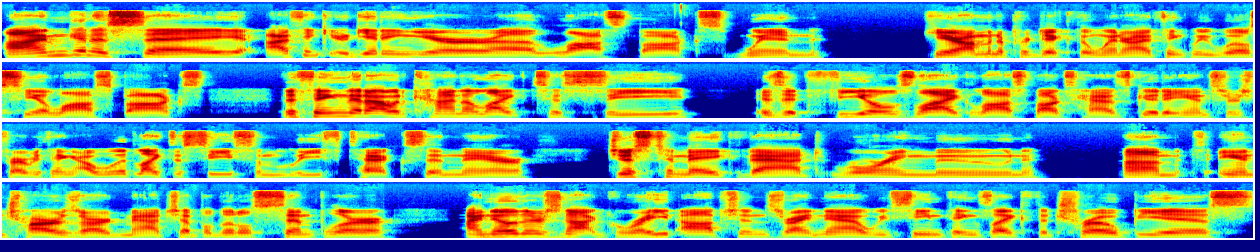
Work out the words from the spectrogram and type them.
I'm going to say, I think you're getting your uh, Lost Box win here. I'm going to predict the winner. I think we will see a Lost Box. The thing that I would kind of like to see is it feels like Lost Box has good answers for everything. I would like to see some Leaf techs in there just to make that Roaring Moon um, and Charizard matchup a little simpler. I know there's not great options right now. We've seen things like the Tropius.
